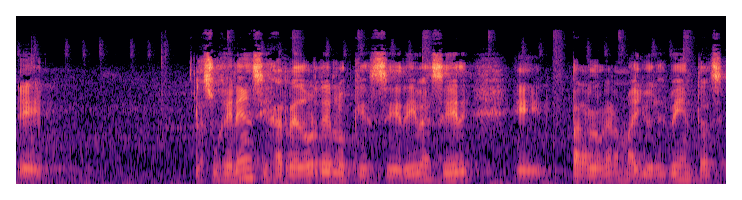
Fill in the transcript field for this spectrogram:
Eh, las sugerencias alrededor de lo que se debe hacer eh, para lograr mayores ventas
